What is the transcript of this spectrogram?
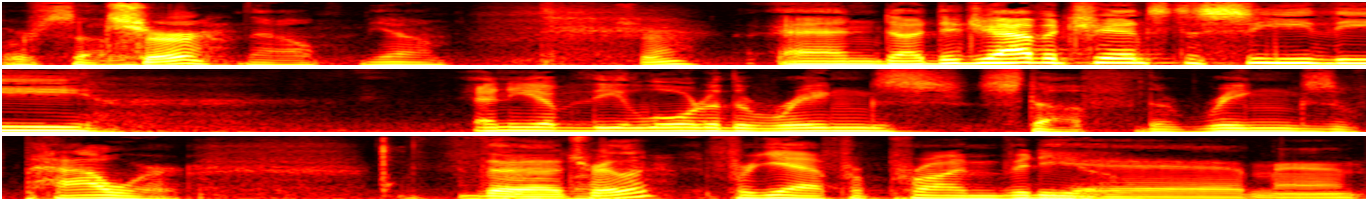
or so. Sure. Now, yeah. Sure. And uh, did you have a chance to see the any of the Lord of the Rings stuff, the Rings of Power The trailer? for yeah for Prime Video? Yeah, man.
